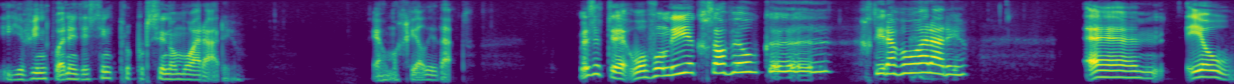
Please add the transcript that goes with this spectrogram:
e a 2045 proporcionou-me o horário. É uma realidade. Mas até houve um dia que resolveu que retirava o horário. Um, eu,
